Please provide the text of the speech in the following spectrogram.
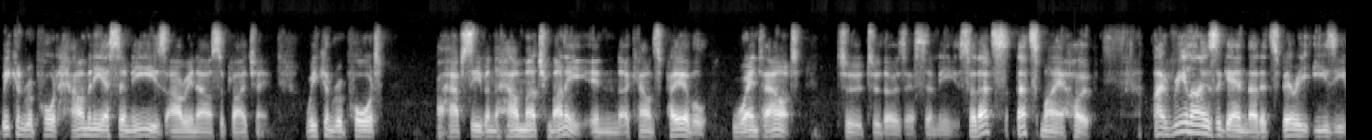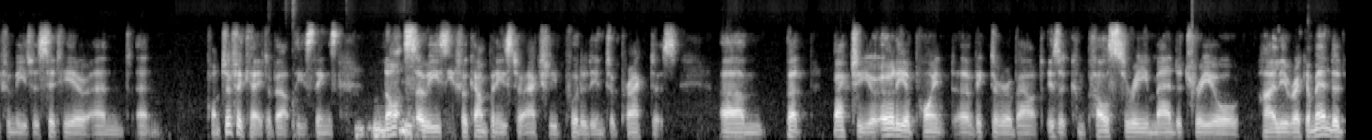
We can report how many SMEs are in our supply chain. We can report perhaps even how much money in accounts payable went out to, to those SMEs. So that's that's my hope. I realize again that it's very easy for me to sit here and and pontificate about these things. Not so easy for companies to actually put it into practice. Um, but back to your earlier point, uh, Victor, about is it compulsory, mandatory, or highly recommended?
